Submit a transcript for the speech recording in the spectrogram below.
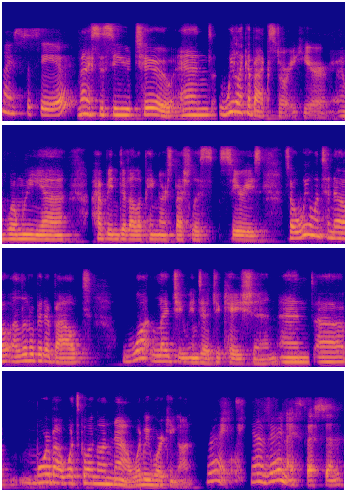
Nice to see you. Nice to see you too. And we like a backstory here when we uh, have been developing our specialist series. So we want to know a little bit about what led you into education and uh, more about what's going on now. What are we working on? Right. Yeah, very nice question.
